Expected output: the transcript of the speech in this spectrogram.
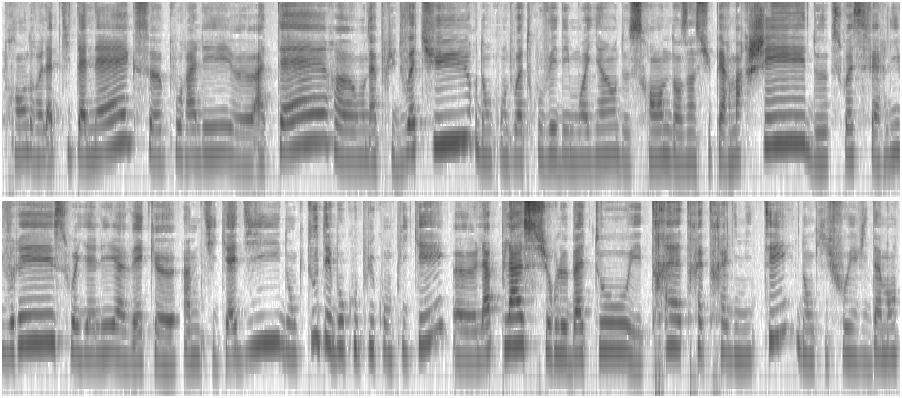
prendre la petite annexe pour aller à terre. on n'a plus de voiture, donc on doit trouver des moyens de se rendre dans un supermarché, de soit se faire livrer, soit y aller avec euh, un petit caddie. Donc tout est beaucoup plus compliqué. Euh, la place sur le bateau est très très très limitée, donc il faut évidemment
